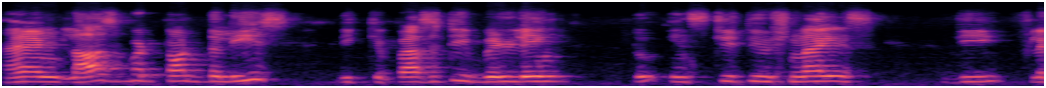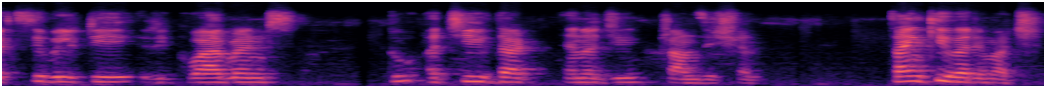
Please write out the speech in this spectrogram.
And last but not the least, the capacity building to institutionalize the flexibility requirements to achieve that energy transition. Thank you very much.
